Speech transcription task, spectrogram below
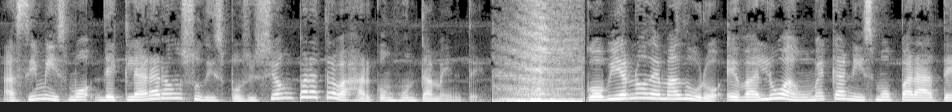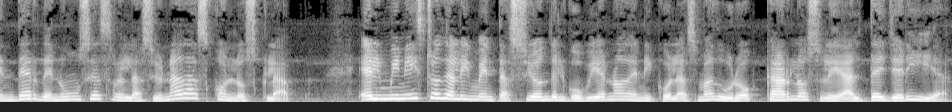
Asimismo, declararon su disposición para trabajar conjuntamente. Gobierno de Maduro evalúa un mecanismo para atender denuncias relacionadas con los CLAP. El ministro de Alimentación del gobierno de Nicolás Maduro, Carlos Leal Tellería,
